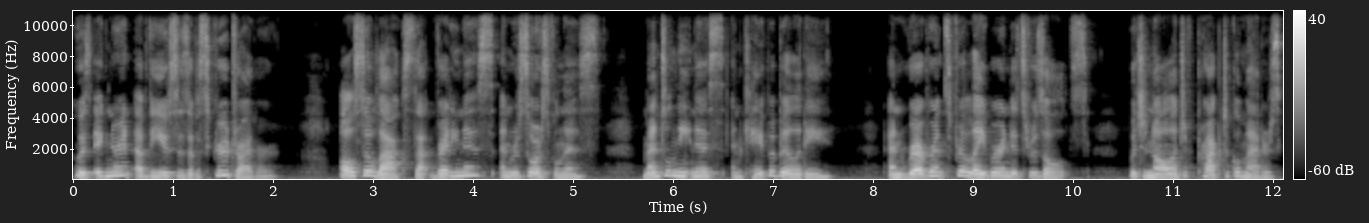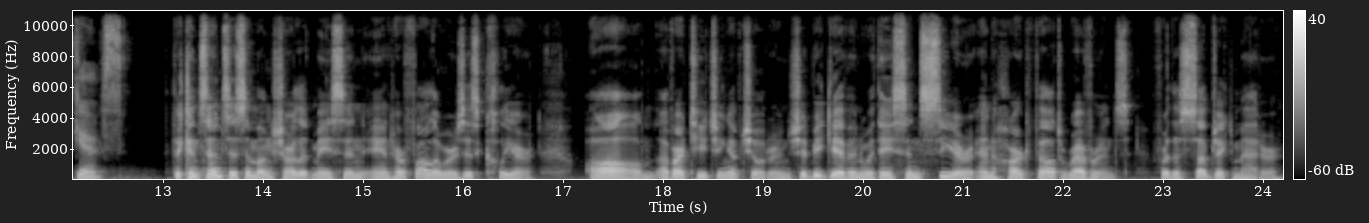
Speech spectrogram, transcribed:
who is ignorant of the uses of a screwdriver, also lacks that readiness and resourcefulness, mental neatness and capability, and reverence for labor and its results, which a knowledge of practical matters gives. The consensus among Charlotte Mason and her followers is clear. All of our teaching of children should be given with a sincere and heartfelt reverence for the subject matter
